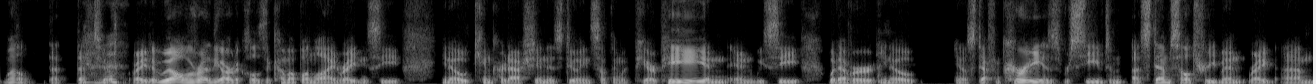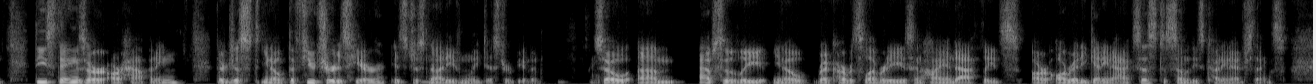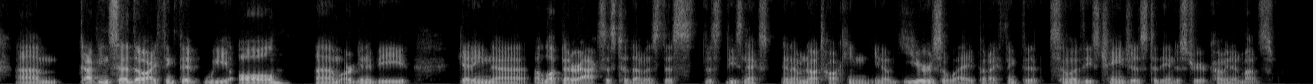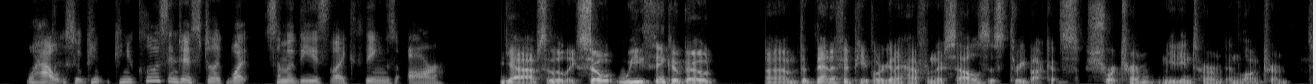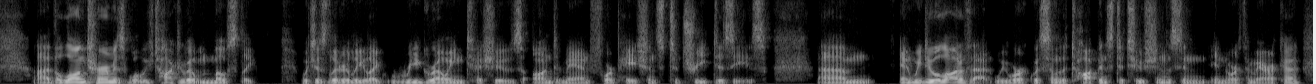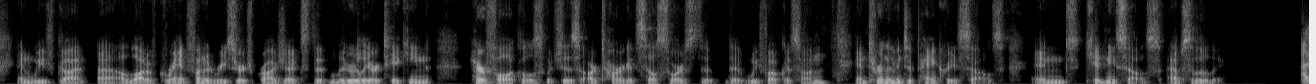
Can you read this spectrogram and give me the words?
well that that too right we all have read the articles that come up online right and you see you know kim kardashian is doing something with prp and and we see whatever you know you know stephen curry has received a stem cell treatment right? Um, these things are are happening. They're just you know the future is here. It's just not evenly distributed. So um, absolutely you know red carpet celebrities and high end athletes are already getting access to some of these cutting edge things. Um, that being said though i think that we all um, are going to be getting uh, a lot better access to them as this this these next and i'm not talking you know years away but i think that some of these changes to the industry are coming in months wow so can, can you clue us into as to like what some of these like things are? Yeah absolutely. So we think about um, the benefit people are going to have from their cells is three buckets short term medium term and long term. Uh, the long term is what we've talked about mostly which is literally like regrowing tissues on demand for patients to treat disease. Um, and we do a lot of that. We work with some of the top institutions in, in North America, and we've got uh, a lot of grant funded research projects that literally are taking hair follicles, which is our target cell source that, that we focus on, and turn them into pancreas cells and kidney cells. Absolutely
